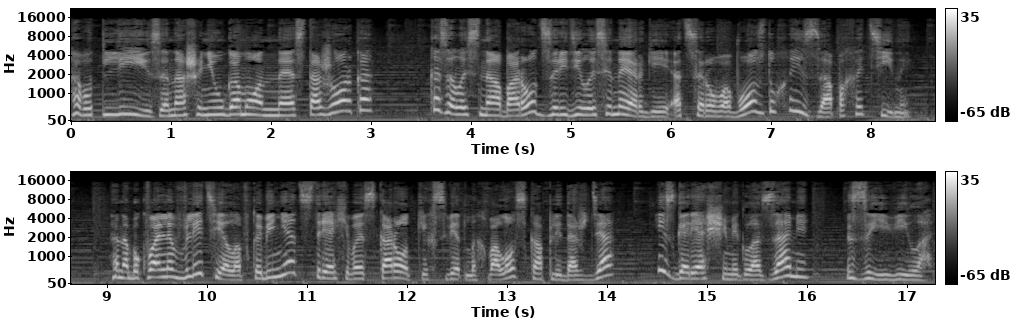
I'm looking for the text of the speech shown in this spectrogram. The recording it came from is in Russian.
А вот Лиза, наша неугомонная стажерка, казалось, наоборот, зарядилась энергией от сырого воздуха и запаха тины. Она буквально влетела в кабинет, стряхивая с коротких светлых волос капли дождя и с горящими глазами заявила.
